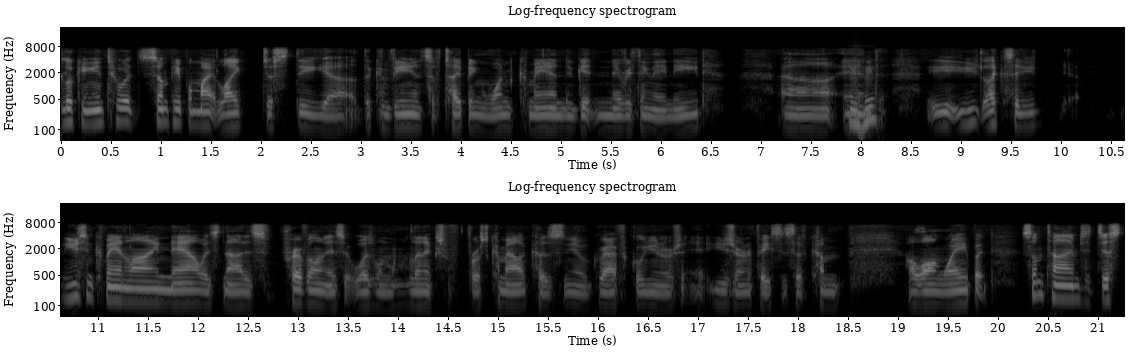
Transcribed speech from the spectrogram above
looking into it. Some people might like just the uh, the convenience of typing one command and getting everything they need. Uh, and mm-hmm. you, you, like I said, you, using command line now is not as prevalent as it was when Linux first came out because you know graphical user interfaces have come a long way. But sometimes just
